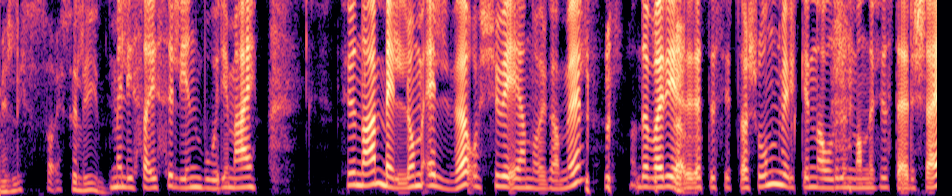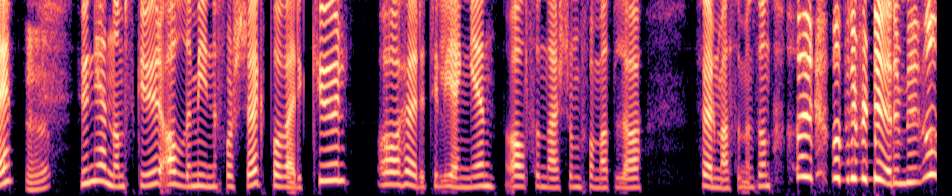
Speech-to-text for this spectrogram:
Melissa Iselin. Melissa Iselin bor i meg. Hun er mellom 11 og 21 år gammel. Det varierer etter situasjonen hvilken alder hun manifesterer seg i. Hun gjennomskuer alle mine forsøk på å være kul og høre til gjengen og alt sånt der som får meg til å føle meg som en sånn Hei, hva driver dere med? Å,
